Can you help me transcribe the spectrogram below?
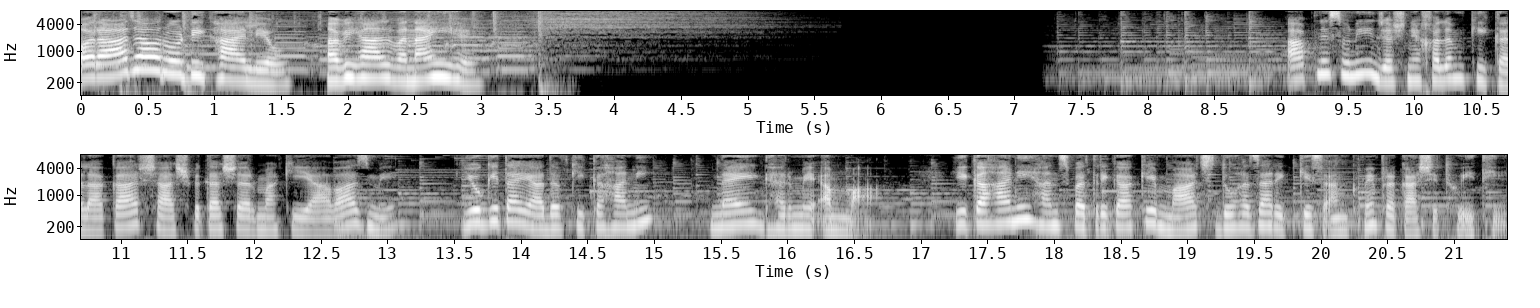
और आ जाओ रोटी खा लियो। अभी हाल बनाई है आपने सुनी जश्न कलम की कलाकार शाश्वता शर्मा की आवाज़ में योगिता यादव की कहानी, नए घर में अम्मा। ये कहानी हंस पत्रिका के मार्च 2021 अंक में प्रकाशित हुई थी।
